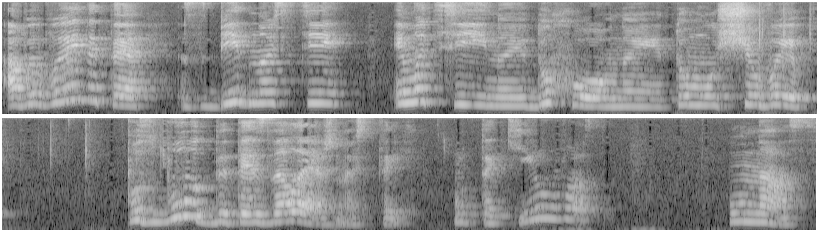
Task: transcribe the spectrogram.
а ви вийдете з бідності емоційної, духовної, тому що ви позбудетесь залежностей. Такі у вас у нас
